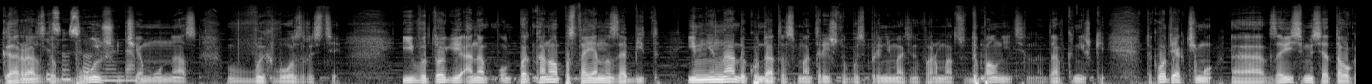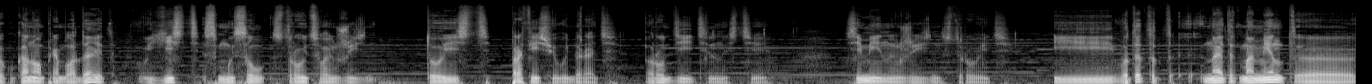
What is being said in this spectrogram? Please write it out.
гораздо больше, да. чем у нас в их возрасте. И в итоге она, канал постоянно забит. Им не надо куда-то смотреть, чтобы воспринимать информацию дополнительно, да, в книжке. Так вот я к чему. Э, в зависимости от того, какой канал преобладает, есть смысл строить свою жизнь. То есть профессию выбирать, род деятельности, семейную жизнь строить. И вот этот, на этот момент э,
